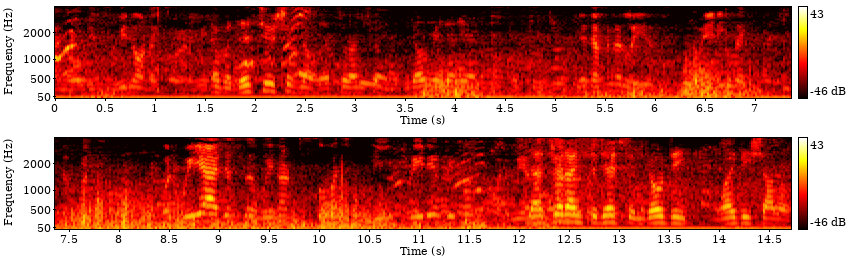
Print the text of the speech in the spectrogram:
and all these things. We're not expert. We, No, but this you should know. That's what I'm saying. If you don't read any other book, please read. yeah, definitely. It's reading the the but, we are just uh, we're not so much deep reader people. But we are That's what I'm suggesting. Go deep. Why be shallow?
